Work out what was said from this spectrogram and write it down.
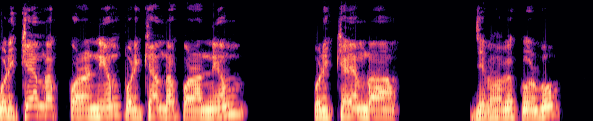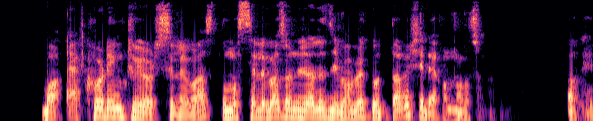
পরীক্ষায় আমরা করার নিয়ম, পরীক্ষায় আমরা করার নিয়ম, পরীক্ষায় আমরা যেভাবে করব বা অ্যাকর্ডিং টু ইয়ার সিলেবাস তোমার সিলেবাস অনুযায়ী যেভাবে করতে হবে সেটা এখন আলোচনা করব। ওকে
